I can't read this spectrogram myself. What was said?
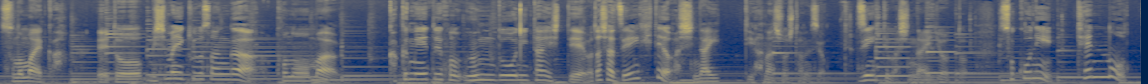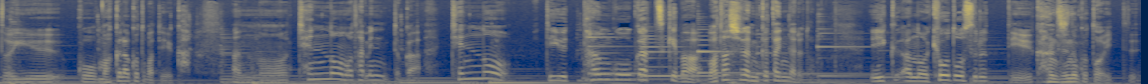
その前か、えー、っと、三島由紀夫さんが、この、まあ、革命というこの運動に対して私は全否定はしないっっていう話をしたんですよ。全否定はしないよと。そこに天皇というこう枕言葉というか、あの天皇のためにとか、天皇っていう単語がつけば私は味方になると。あの共闘するっていう感じのことを言ってる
